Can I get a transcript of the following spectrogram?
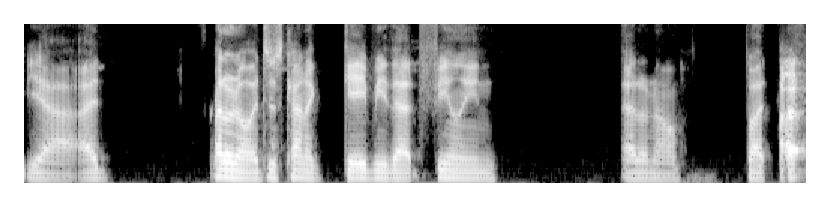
yeah, I I don't know, it just kind of gave me that feeling I don't know. But I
